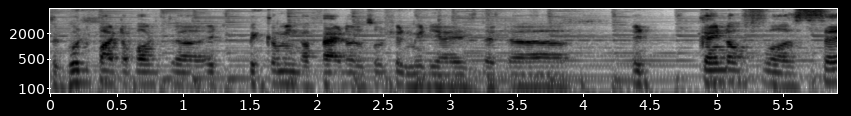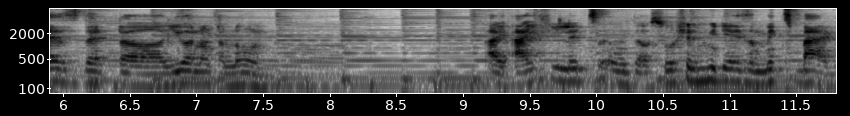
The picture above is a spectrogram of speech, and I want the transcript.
the good part about uh, it becoming a fad on social media is that uh, it kind of uh, says that uh, you are not alone. Uh, I, I feel it's the social media is a mixed bag.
